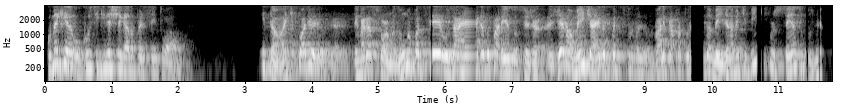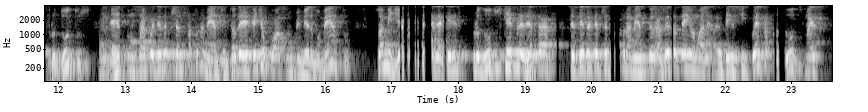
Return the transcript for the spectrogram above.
Como é que eu conseguiria chegar no percentual? Então, a gente pode. Tem várias formas. Uma pode ser usar a regra do Pareto, ou seja, geralmente a regra do Pareto vale para faturamento também. Geralmente 20% dos meus produtos é responsável por 80% do faturamento. Então, de repente, eu posso, no primeiro momento, só medir a qualidade daqueles produtos que representam 70%, 80% do faturamento. Porque, às vezes eu tenho, uma, eu tenho 50 produtos, mas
